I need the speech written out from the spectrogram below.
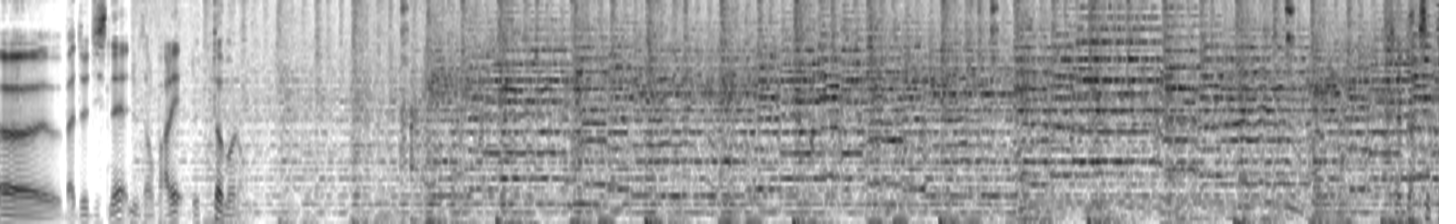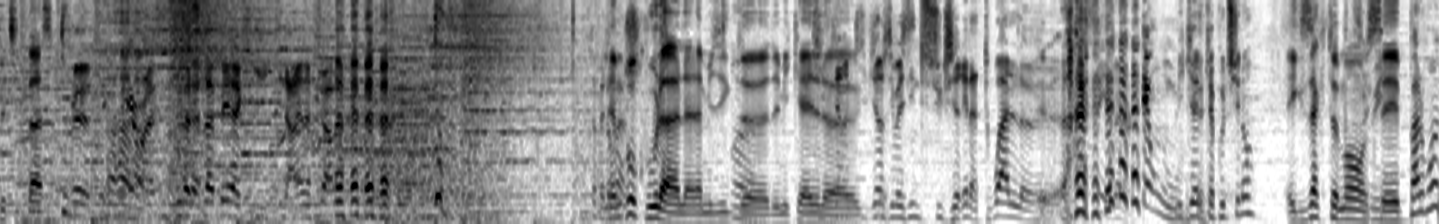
euh, bah, de Disney, nous allons parler de Tom Holland. Cette petite basse. Mais, on la slapper là qui, qui n'a rien à faire là. Très belle J'aime beaucoup la, la- la musique de, Ouais. de Michael. Qui vient, euh, qui vient, j'imagine, suggérer la toile. euh, Michael Cappuccino Exactement, C'est lui. c'est pas loin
